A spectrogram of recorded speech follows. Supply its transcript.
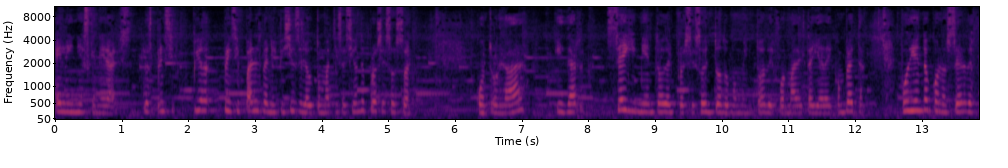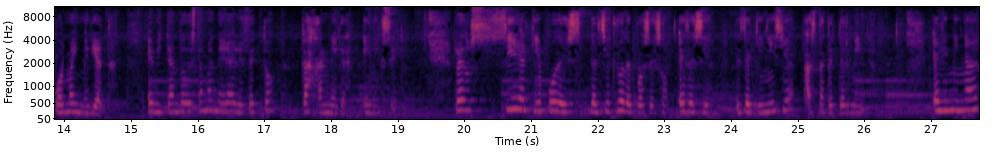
en líneas generales. Los principales beneficios de la automatización de procesos son controlar y dar seguimiento del proceso en todo momento de forma detallada y completa, pudiendo conocer de forma inmediata, evitando de esta manera el efecto caja negra en Excel el tiempo del ciclo de proceso, es decir, desde que inicia hasta que termina. Eliminar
